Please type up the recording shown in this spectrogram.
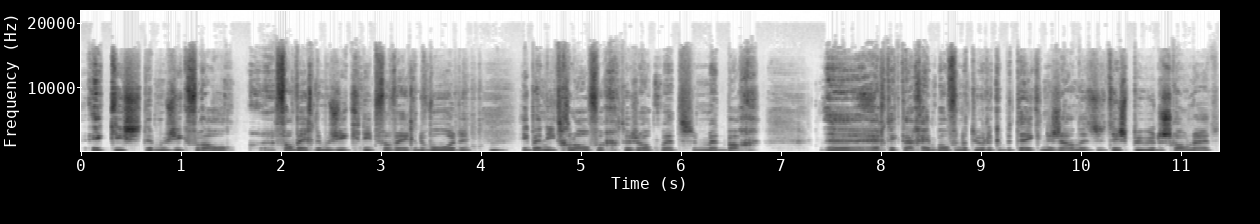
ik kies de muziek vooral eh, vanwege de muziek, niet vanwege de woorden. Ik ben niet gelovig, dus ook met, met Bach eh, hecht ik daar geen bovennatuurlijke betekenis aan. Het, het is puur de schoonheid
